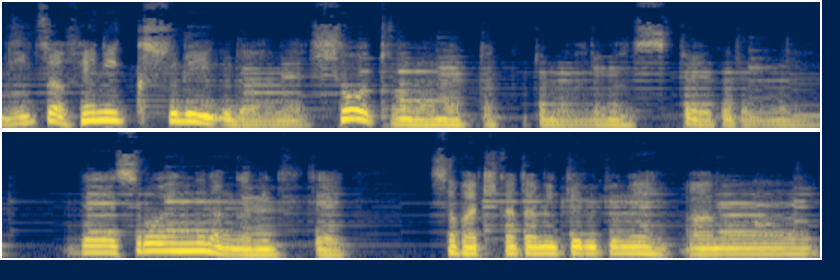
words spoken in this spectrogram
実はフェニックスリーグではね、ショートを守ったこともあります。ということでね。で、スローイングなんか見てて、さばき方見てるとね、あのー、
